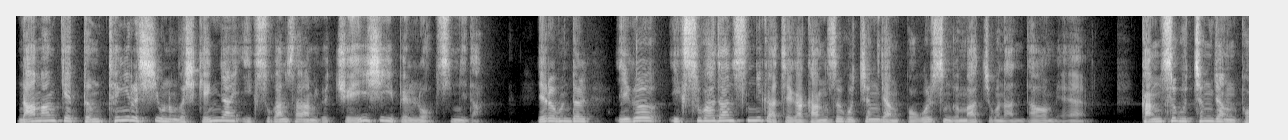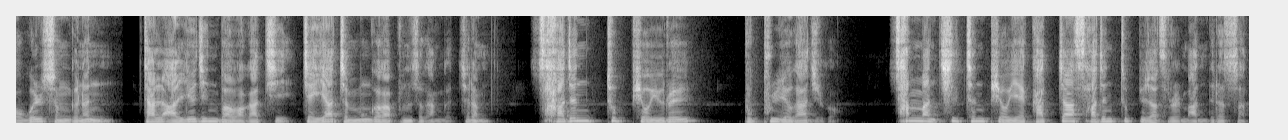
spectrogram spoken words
남한테 덤탱이를 씌우는 것이 굉장히 익숙한 사람이고 죄의식이 별로 없습니다. 여러분들 이거 익숙하지 않습니까 제가 강서구청장 보궐선거 마치고 난 다음에 강서구청장 보궐선거는 잘 알려진 바와 같이 제야 전문가가 분석한 것처럼 사전투표율을 부풀려 가지고 3만 7천 표의 가짜 사전투표자 수를 만들어서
